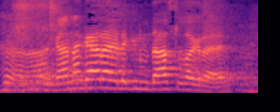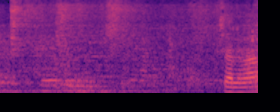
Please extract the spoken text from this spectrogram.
हाँ, गाना गा रहा है लेकिन उदास लग रहा है। चलो आओ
